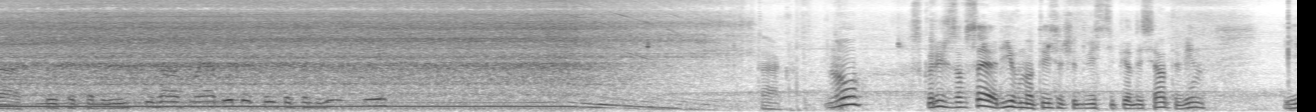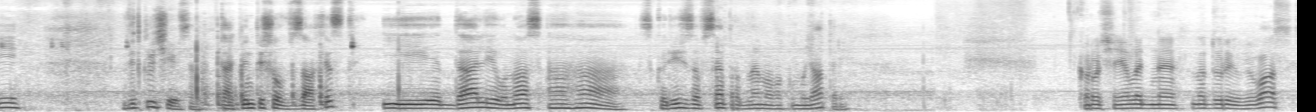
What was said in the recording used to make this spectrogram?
Так, 1200 зараз має бути, 1200. Так. Ну, скоріш за все, рівно 1250 він і відключився. Так, він пішов в захист. І далі у нас, ага, скоріш за все, проблема в акумуляторі. Коротше, я ледь не надурив і вас,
